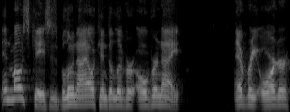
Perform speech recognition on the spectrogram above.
In most cases, Blue Nile can deliver overnight. Every order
